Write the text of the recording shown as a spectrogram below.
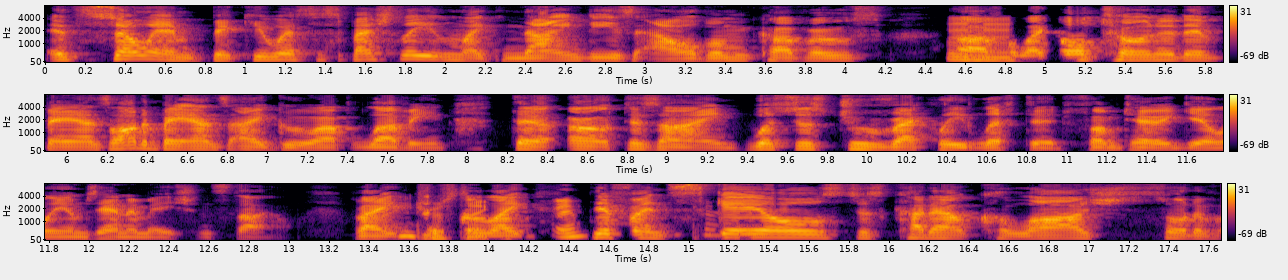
it's so ambiguous, especially in like '90s album covers. Uh, mm-hmm. Uh, for like alternative bands, a lot of bands I grew up loving, the art design was just directly lifted from Terry Gilliam's animation style right? Interesting. like okay. different scales, just cut out collage sort of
